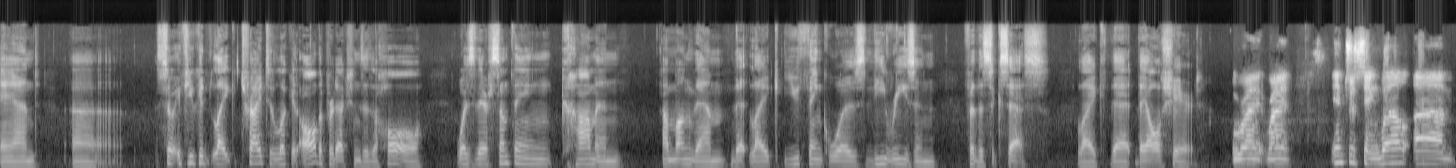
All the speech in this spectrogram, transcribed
and uh, so if you could like try to look at all the productions as a whole, was there something common among them that like you think was the reason for the success, like that they all shared? Right, right. Interesting. Well, um,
